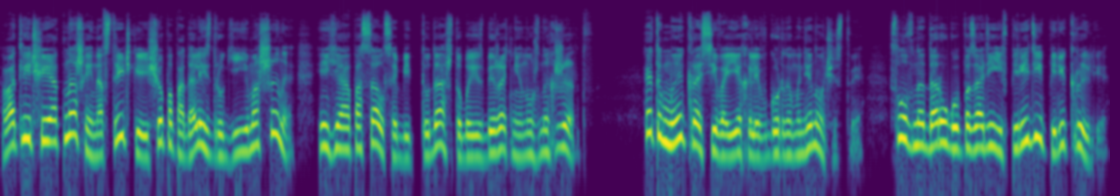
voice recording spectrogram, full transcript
В отличие от нашей, на встречке еще попадались другие машины, и я опасался бить туда, чтобы избежать ненужных жертв. Это мы красиво ехали в горном одиночестве, словно дорогу позади и впереди перекрыли.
